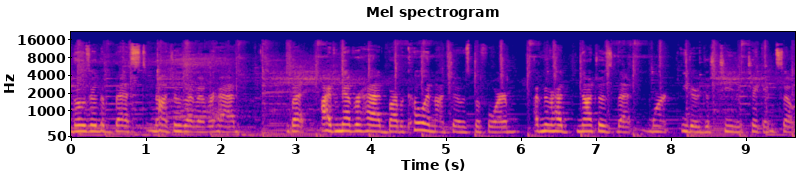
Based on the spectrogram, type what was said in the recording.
Those are the best nachos I've ever had. But I've never had barbacoa nachos before. I've never had nachos that weren't either just cheese or chicken. So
